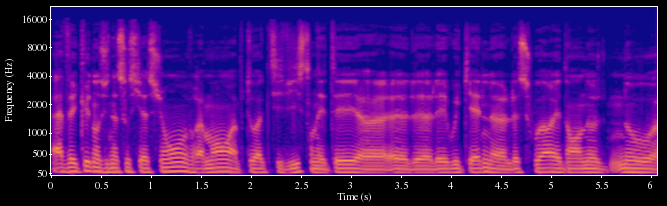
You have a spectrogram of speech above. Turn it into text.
avec eux dans une association vraiment plutôt activiste. On était les week-ends, le soir et dans nos nos,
